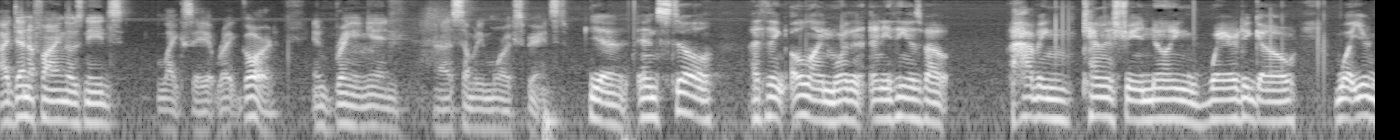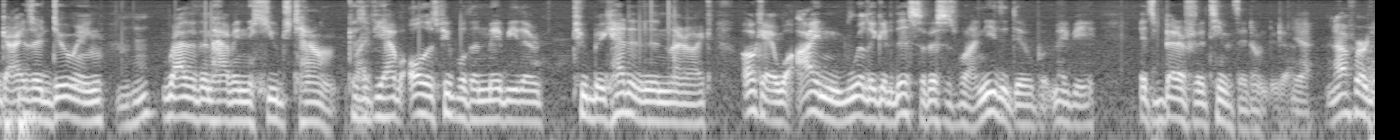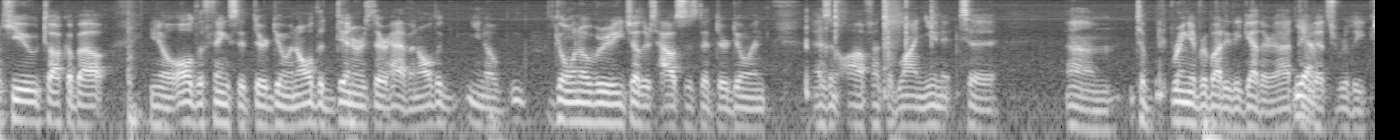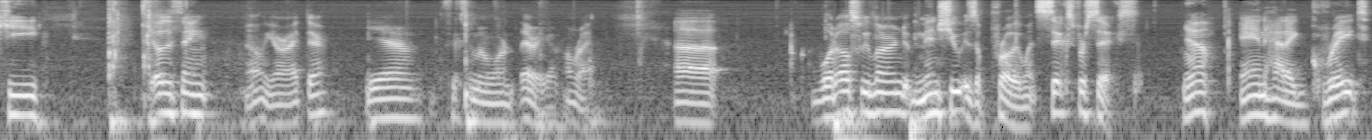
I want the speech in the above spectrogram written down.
identifying those needs, like, say, at right guard, and bringing in uh, somebody more experienced. Yeah, and still, I think O line more than anything is about having chemistry and knowing where to go, what your guys are doing, mm-hmm. rather than having the huge talent. Because Right. if you have all those people, then maybe they're too big headed and they're like, okay, well, I'm really good at this, so this is what I need to do. But maybe it's better for the team if they don't do that. Yeah, and I've heard Q talk about, you know, all the things that they're doing, all the dinners they're having, all the, you know, going over to each other's houses that they're doing as an offensive line unit to, um, to bring everybody together. I think Yeah. that's really key. The other thing, oh, you all right there? Yeah, fixing my water. There we go. All right. Uh, what else we learned? Minshew is a pro. He went six for six. Yeah. and had a great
